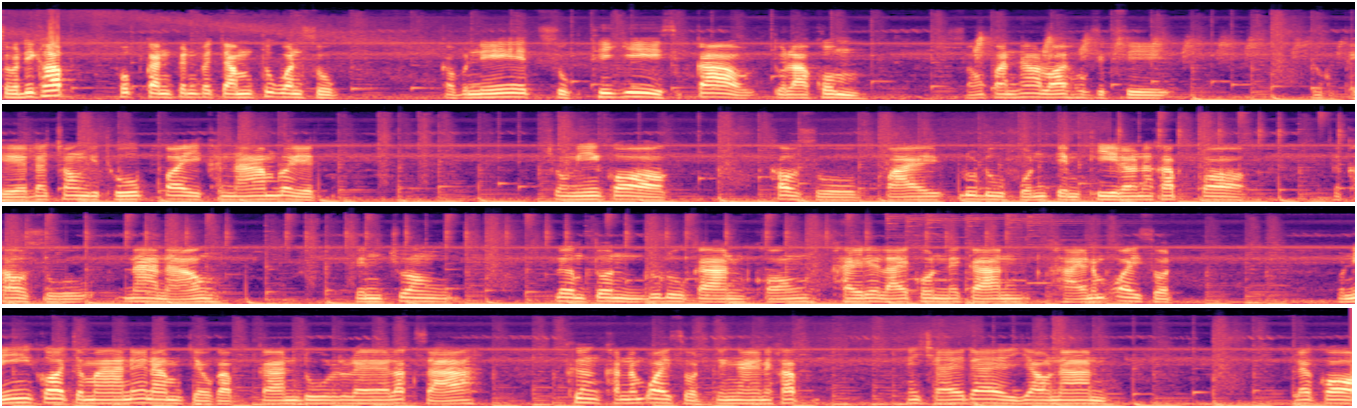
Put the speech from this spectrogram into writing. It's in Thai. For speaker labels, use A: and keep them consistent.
A: สวัสดีครับ พบกันเป็นประจำทุกวันศุกร์กับวันนี้ศุกร์ที่ 29 ตุลาคม 2564อยู่กับเพจและช่อง YouTube อ้อยคณามร้อยเอ็ด ช่วงนี้ก็เข้าสู่ปลายฤดูฝนเต็มทีแล้วนะครับ ก็จะเข้าสู่หน้าหนาว เป็นช่วงเริ่มต้นฤดูกาลของใครหลายๆ คนในการขายน้ำอ้อยสด วันนี้ก็จะมาแนะนำเกี่ยวกับการดูแลรักษา เครื่องคันน้ำอ้อยสดยังไงนะครับ ให้ใช้ได้ยาวนาน แล้วก็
